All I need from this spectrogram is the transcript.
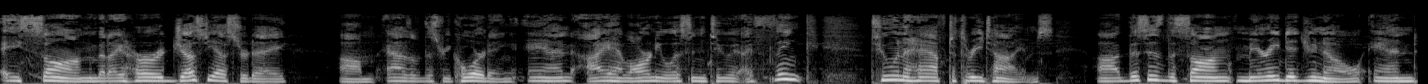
a song that I heard just yesterday, um, as of this recording. And I have already listened to it, I think two and a half to three times. Uh, this is the song Mary Did You Know, and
